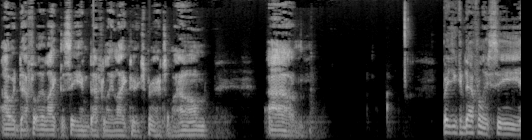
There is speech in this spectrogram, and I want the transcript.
I would definitely like to see and definitely like to experience on my own. Um, but you can definitely see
